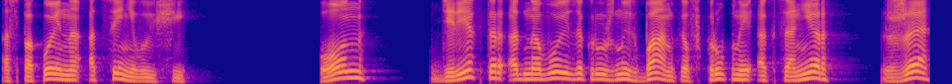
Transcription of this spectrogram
а спокойно оценивающий. Он директор одного из окружных банков, крупный акционер ЖКИ,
